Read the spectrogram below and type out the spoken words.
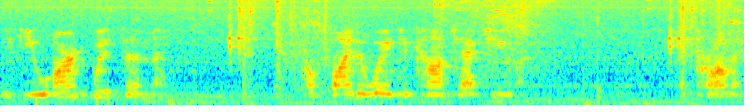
If you aren't with them, I'll find a way to contact you. I promise.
